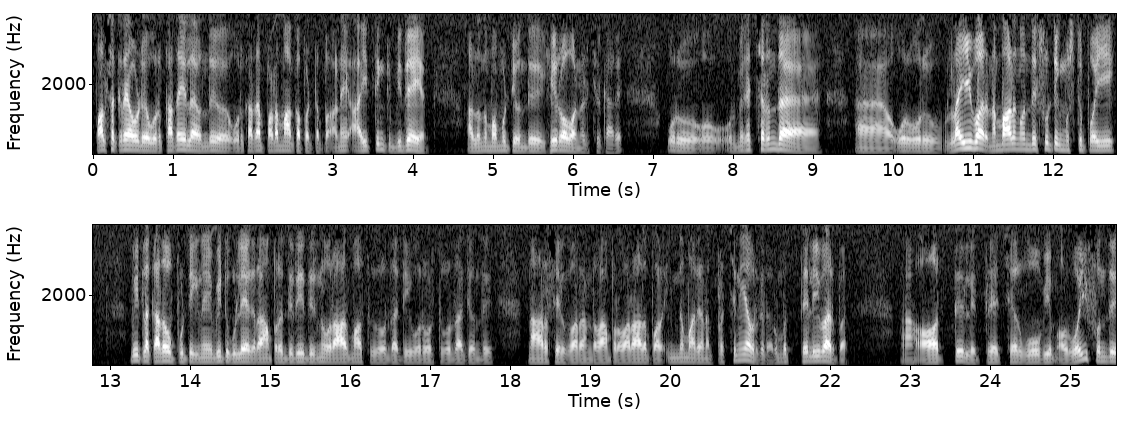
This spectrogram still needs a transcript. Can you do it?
பால் சக்கரையாவுடைய ஒரு கதையில் வந்து ஒரு கதை படமாக்கப்பட்ட அனை ஐ திங்க் விதேயன். அதில் வந்து மம்முட்டி வந்து ஹீரோவாக நடிச்சிருக்காரு. ஒரு ஒரு மிகச்சிறந்த ஒரு ஒரு லைவாக நம்ம ஆளுங்க வந்து ஷூட்டிங் முடிச்சுட்டு போய் வீட்டில் கதவை பூட்டிக்கின்னு வீட்டுக்குள்ளே இருக்கிறான். அப்புறம் திடீர் திடீர்னு ஒரு ஆறு மாதத்துக்கு ஒரு தாட்டி ஒரு வருஷத்துக்கு ஒரு தாட்டி வந்து நான் அரசியலுக்கு வரேன்றான். அப்புறம் வராத போகிறேன் இந்த மாதிரியான பிரச்சனையே அவர் கிடையாது. ரொம்ப தெளிவாக இருப்பார். ஆர்ட்டு லிட்ரேச்சர் ஓவியம். அவர் ஒய்ஃப் வந்து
